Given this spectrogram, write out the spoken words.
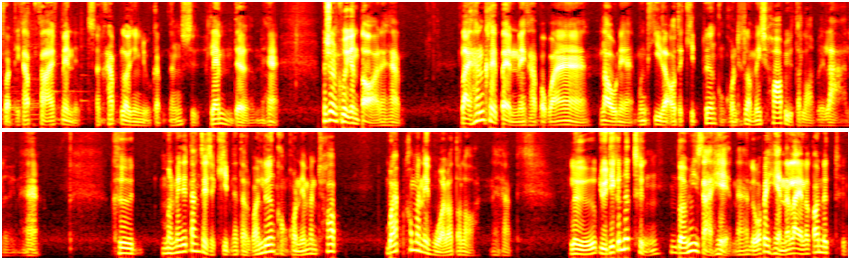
สวัสดีครับ 5 minutes นะครับ เรายังอยู่กับหนังสือเล่มเดิมนะฮะมาชวนคุยกันต่อนะครับ หลายท่านเคยเป็นไหมครับ บอกว่าเราเนี่ยบางทีเราเอาแต่คิดเรื่องของคนที่เราไม่ชอบอยู่ตลอดเวลาเลยนะฮะคือ มันไม่ได้ตั้งใจจะคิดนะแต่ว่าเรื่องของคนนี้มันชอบแวบเข้ามาในหัวเราตลอดนะครับ หรืออยู่ดีก็นึกถึงโดยไม่มีสาเหตุนะหรือว่าไปเห็นอะไรแล้วก็นึกถึง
